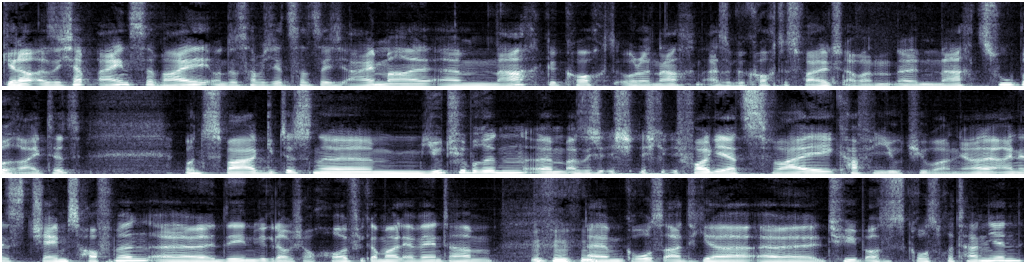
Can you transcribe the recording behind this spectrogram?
Genau, also ich habe eins dabei und das habe ich jetzt tatsächlich einmal ähm, nachgekocht oder nach, also gekocht ist falsch, aber äh, nachzubereitet. Und zwar gibt es eine ähm, YouTuberin, ähm, also ich, ich, ich folge ja zwei Kaffee-YouTubern, ja. Der eine ist James Hoffman, äh, den wir, glaube ich, auch häufiger mal erwähnt haben. ähm, großartiger äh, Typ aus Großbritannien.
